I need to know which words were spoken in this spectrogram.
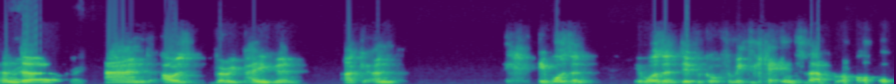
And Right, uh, right. and I was very pagan, I, and it wasn't it wasn't difficult for me to get into that role.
